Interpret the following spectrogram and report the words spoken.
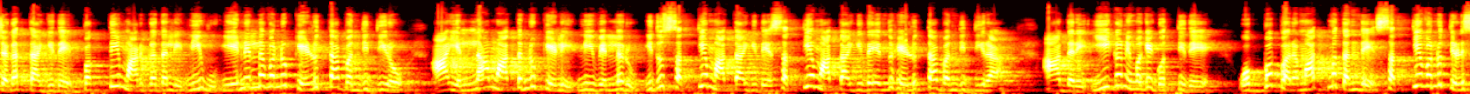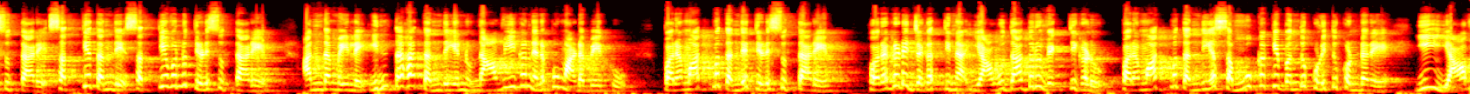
ಜಗತ್ತಾಗಿದೆ. ಭಕ್ತಿ ಮಾರ್ಗದಲ್ಲಿ ನೀವು ಏನೆಲ್ಲವನ್ನು ಕೇಳುತ್ತಾ ಬಂದಿದ್ದೀರೋ, ಆ ಎಲ್ಲ ಮಾತನ್ನು ಕೇಳಿ ನೀವೆಲ್ಲರೂ ಇದು ಸತ್ಯ ಮಾತಾಗಿದೆ ಸತ್ಯ ಮಾತಾಗಿದೆ ಎಂದು ಹೇಳುತ್ತಾ ಬಂದಿದ್ದೀರಾ? ಆದರೆ ಈಗ ನಿಮಗೆ ಗೊತ್ತಿದೆ, ಒಬ್ಬ ಪರಮಾತ್ಮ ತಂದೆ ಸತ್ಯವನ್ನು ತಿಳಿಸುತ್ತಾರೆ, ಸತ್ಯ ತಂದೆ ಸತ್ಯವನ್ನು ತಿಳಿಸುತ್ತಾರೆ. ಅಂದ ಮೇಲೆ ಇಂತಹ ತಂದೆಯನ್ನು ನಾವೀಗ ನೆನಪು ಮಾಡಬೇಕು. ಪರಮಾತ್ಮ ತಂದೆ ತಿಳಿಸುತ್ತಾರೆ. ಹೊರಗಡೆ ಜಗತ್ತಿನ ಯಾವುದಾದರೂ ವ್ಯಕ್ತಿಗಳು ಪರಮಾತ್ಮ ತಂದೆಯ ಸಮ್ಮುಖಕ್ಕೆ ಬಂದು ಕುಳಿತುಕೊಂಡರೆ ಈ ಯಾವ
